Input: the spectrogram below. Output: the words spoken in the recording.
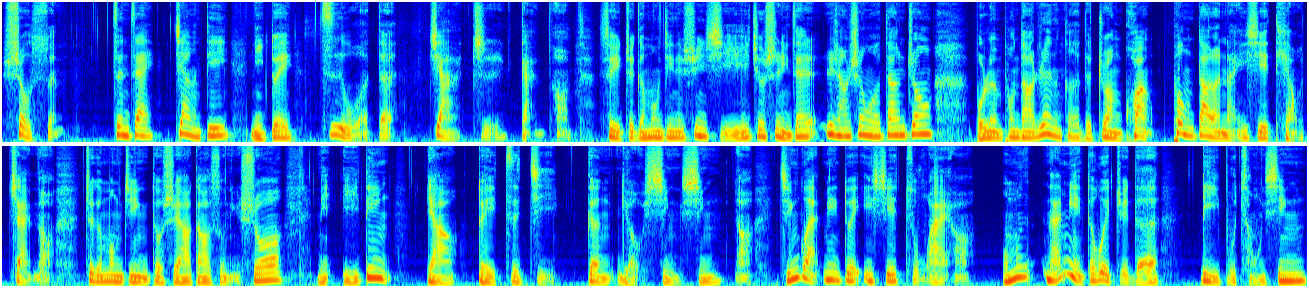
受损，正在降低你对自我的价值感啊！所以这个梦境的讯息就是你在日常生活当中，不论碰到任何的状况，碰到了哪一些挑战哦，这个梦境都是要告诉你说，你一定要对自己更有信心啊！尽管面对一些阻碍啊。我们难免都会觉得力不从心，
